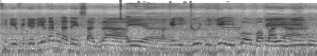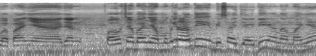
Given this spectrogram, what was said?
video-video dia kan nggak ada Instagram. Iya. Pakai IG IG ibu atau bapaknya. Kayak ibu bapaknya dan followersnya banyak. Mungkin Betul. nanti bisa jadi yang namanya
